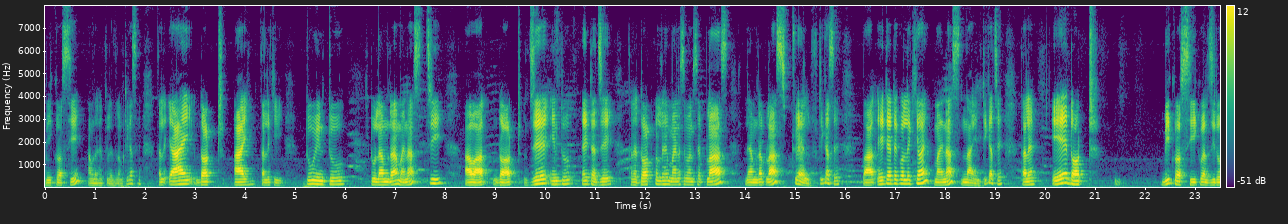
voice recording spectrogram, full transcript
বি ক্রস সি আমরা এখানে তুলে দিলাম, ঠিক আছে? তাহলে আই ডট আই তাহলে কি? Two into two lambda minus three আবার ডট জে ইন্টু এইটা জে তাহলে ডট করলে মাইনাসে মাইনাসে প্লাস ল্যামডা প্লাস টুয়েলভ ঠিক আছে? আর এইটা এটা করলে কি হয়? মাইনাস নাইন ঠিক আছে? তাহলে A dot B cross C equal zero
